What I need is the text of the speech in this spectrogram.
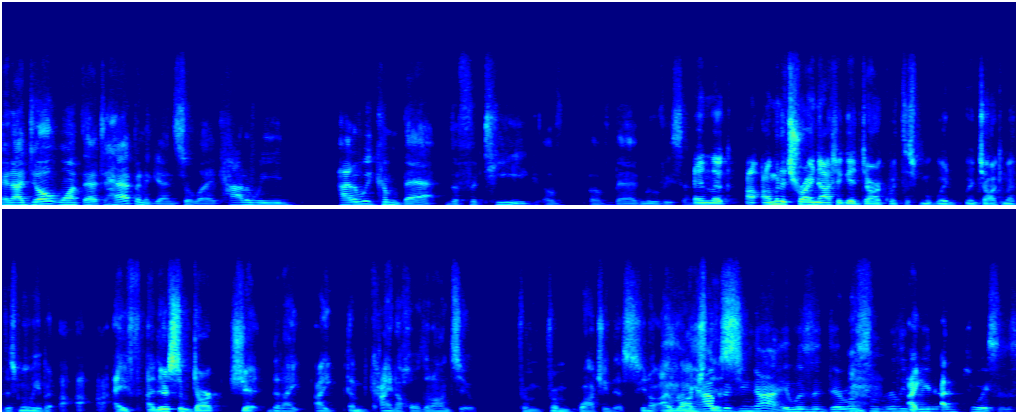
And I don't want that to happen again. So like how do we how do we combat the fatigue of of bad movie syndrome? And look, I, I'm going to try not to get dark with this when, when talking about this movie, but I, I, I, there's some dark shit that I I am kind of holding on to from from watching this. You know, I I mean, how this. could you not? It was a, there was some really I- I- weird choices.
